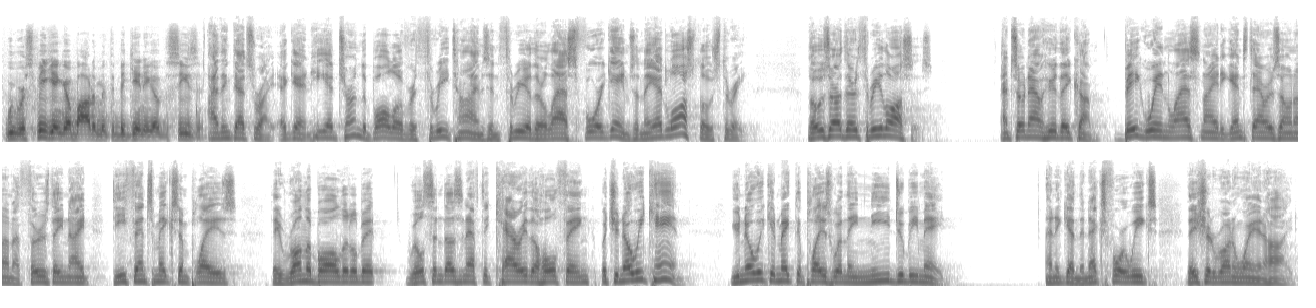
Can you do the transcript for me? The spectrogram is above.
we were speaking about him at the beginning of the season. I think that's right. Again, he had turned the ball over three times in three of their last four games, and they had lost those three. Those are their three losses. And so now here they come. Big win last night against Arizona on a Thursday night. Defense makes some plays. They run the ball a little bit. Wilson doesn't have to carry the whole thing, but you know he can. You know he can make the plays when they need to be made. And again, the next four weeks, they should run away and hide.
